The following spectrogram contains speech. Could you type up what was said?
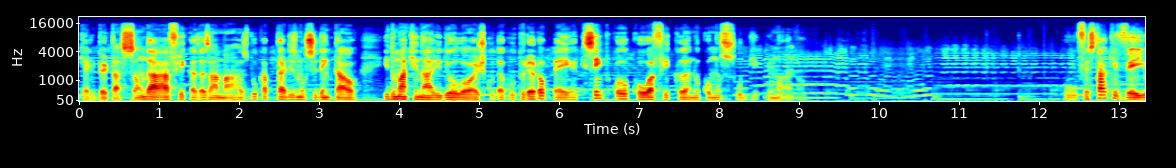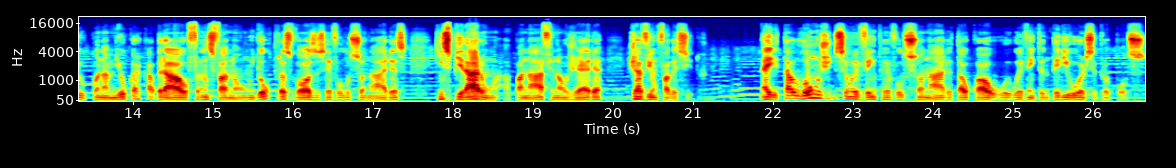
que é a libertação da África das amarras do capitalismo ocidental e do maquinário ideológico da cultura europeia, que sempre colocou o africano como sub-humano. O Festac veio quando Amilcar Cabral, Franz Fanon e outras vozes revolucionárias que inspiraram a PANAF na Algéria já haviam falecido. É, e está longe de ser um evento revolucionário tal qual o evento anterior se propôs.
